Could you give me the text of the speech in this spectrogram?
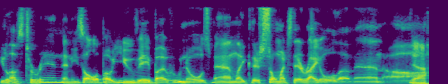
he loves Turin and he's all about Juve, but who knows, man? Like there's so much there. Raiola, man. Oh, yeah.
